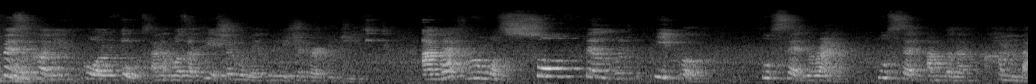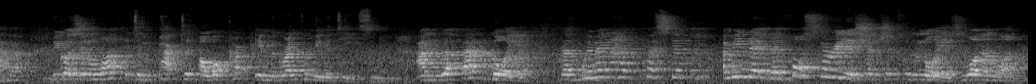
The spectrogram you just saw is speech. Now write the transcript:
physically called folks, and it was a Haitian woman for Haitian refugees. And that room was so filled with people who said, right, who said, I'm going to come back. Because you know what? It impacted our immigrant communities. Mm. And that, that lawyer, that women had questioned, I mean, they, they foster relationships with lawyers, one on one.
